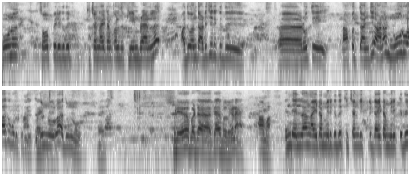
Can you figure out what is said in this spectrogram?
மூணு சோப் இருக்குது கிச்சன் ஐட்டம் கலந்து கீன் பிராண்டில் அது வந்து அடிச்சிருக்குது நூற்றி நாற்பத்தஞ்சு ஆனால் நூறுரூவாக்கு கொடுக்குறது இது நூறுரூவா அது நூறு. இப்படி ஏகப்பட்ட தயாரிப்பு இருக்குண்ணே. ஆமாம் இந்த எல்லா ஐட்டம் இருக்குது கிச்சன் லிக்விட் ஐட்டம் இருக்குது.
